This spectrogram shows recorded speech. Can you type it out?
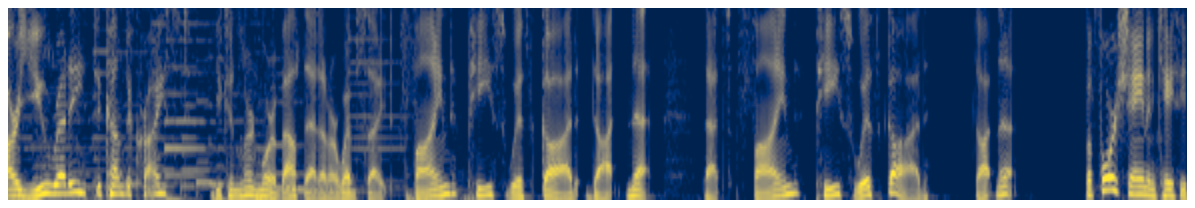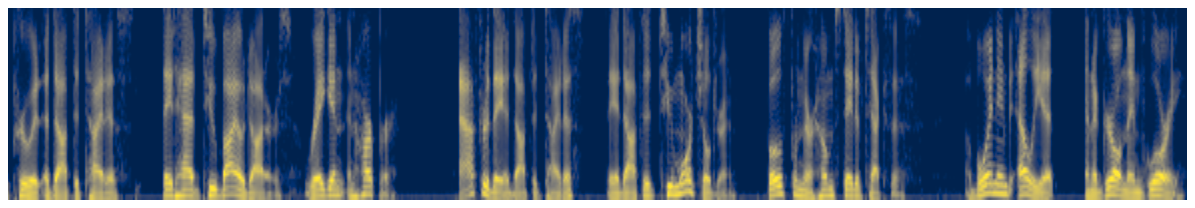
Are you ready to come to Christ? You can learn more about that at our website, findpeacewithgod.net. That's findpeacewithgod.net. Before Shane and Casey Pruitt adopted Titus, they'd had two bio daughters, Reagan and Harper. After they adopted Titus, they adopted two more children, both from their home state of Texas a boy named Elliot and a girl named Glory.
